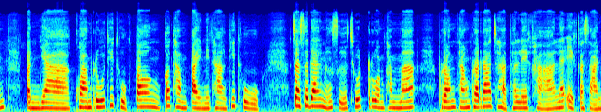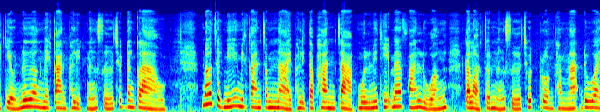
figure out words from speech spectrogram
3 ปัญญาความรู้ที่ถูกต้องก็ทำไปในทางที่ถูก จัดแสดงหนังสือชุดรวมธรรมะ พร้อมทั้งพระราชหัตถเลขา และเอกสารเกี่ยวเนื่องในการผลิตหนังสือชุดดังกล่าว นอกจากนี้ยังมีการจำหน่ายผลิตภัณฑ์จากมูลนิธิแม่ฟ้าหลวง ตลอดจนหนังสือชุดรวมธรรมะด้วย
